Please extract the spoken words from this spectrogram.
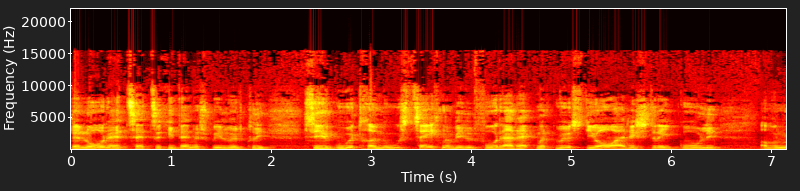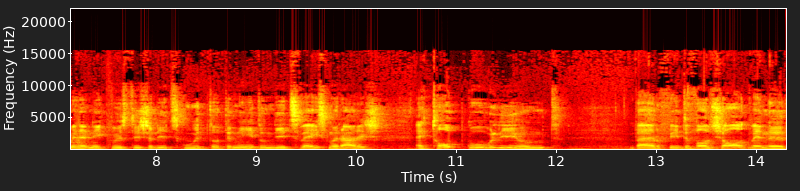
der Lorenz hat sich in diesem Spiel wirklich sehr gut können auszeichnen weil vorher hat man gewusst, ja, er ist Drittgoalie, aber man hat nicht gewusst, ist er jetzt gut oder nicht und jetzt weiss man, er ist ein Top-Goalie und wäre auf jeden Fall schade, wenn er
